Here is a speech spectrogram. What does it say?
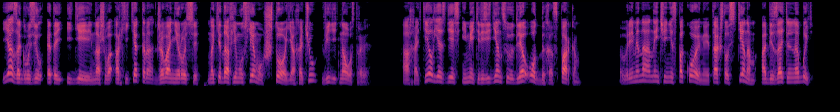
Я загрузил этой идеей нашего архитектора Джованни Росси, накидав ему схему, что я хочу видеть на острове. А хотел я здесь иметь резиденцию для отдыха с парком. Времена нынче неспокойные, так что стенам обязательно быть.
